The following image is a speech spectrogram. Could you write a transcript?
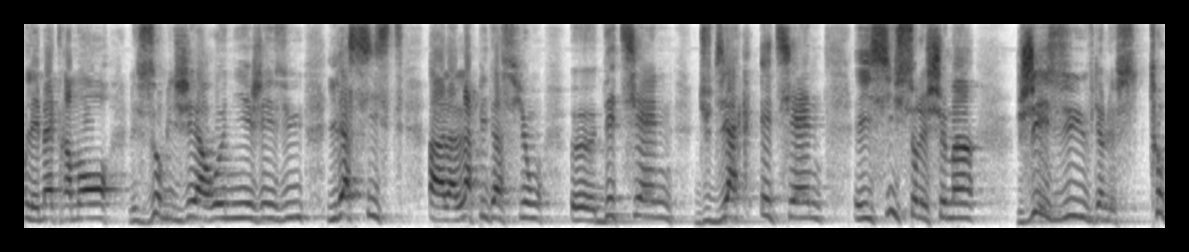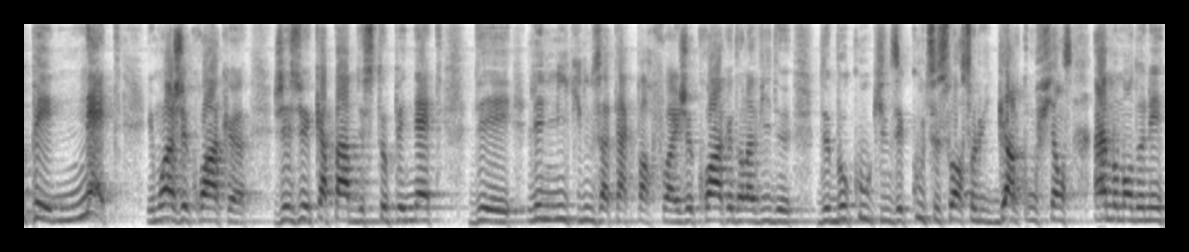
les mettre à mort, les obliger à renier Jésus. Il assiste à la lapidation euh, d'Étienne, du diacre Étienne. Et ici, sur le chemin, Jésus vient le stopper net et moi, je crois que Jésus est capable de stopper net l'ennemi qui nous attaque parfois. Et je crois que dans la vie de, de beaucoup qui nous écoutent ce soir, sur lui garde confiance. À un moment donné,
